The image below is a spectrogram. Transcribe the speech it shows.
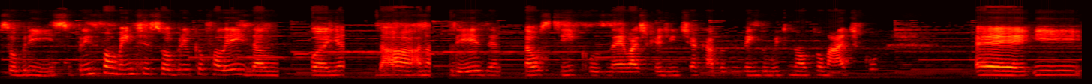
sobre isso, principalmente sobre o que eu falei da lua e da natureza, analisar os ciclos, né? Eu acho que a gente acaba vivendo muito no automático. É, e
